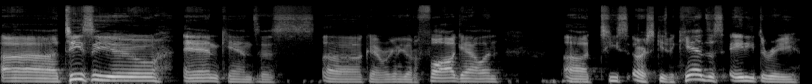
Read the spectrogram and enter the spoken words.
uh, TCU and Kansas. Uh, okay, we're gonna go to Phog Allen. Uh, T or excuse me, Kansas 83,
